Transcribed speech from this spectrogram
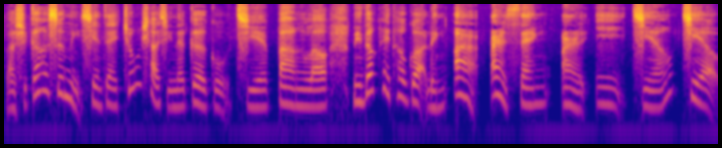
老师告诉你，现在中小型的个股接棒喽，你都可以透过零二二三二一九九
